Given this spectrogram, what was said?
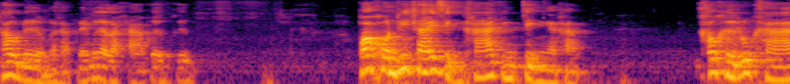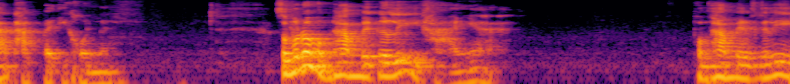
เท่าเดิมนะครับ ในเมื่อราคาเพิ่มขึ้น เพราะคนที่ใช้สินค้าจริงๆนะครับเขาคือลูกค้าถัดไปอีกคนหนึ่งสมมติว่าผมทำเบเกอรี่ขายเนี่ยผมทำเบเกอรี่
